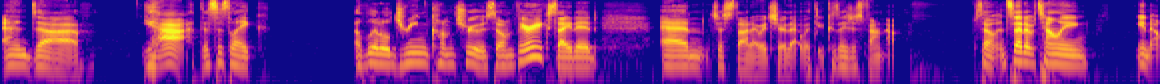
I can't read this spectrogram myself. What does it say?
And uh yeah, this is like a little dream come true. So I'm very excited and just thought I would share that with you because I just found out. So instead of telling, you know,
